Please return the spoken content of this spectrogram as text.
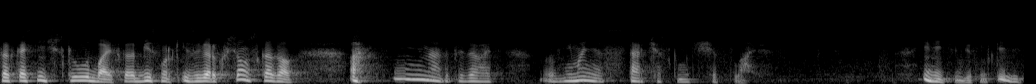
саркастически улыбаясь, когда Бисмарк изверг все, он сказал, а, не надо придавать внимание старческому тщеславию. Идите, Бисмарк, идите.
